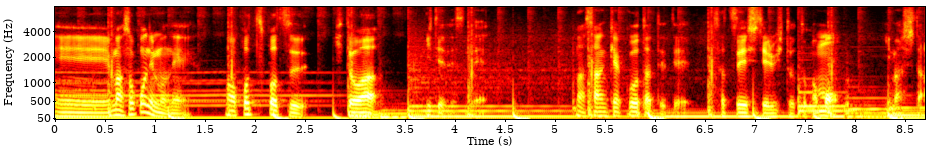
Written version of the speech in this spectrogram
えー、まあそこにもね、まあ、ポツポツ人はいてですね、まあ、三脚を立てて撮影してる人とかもいました。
